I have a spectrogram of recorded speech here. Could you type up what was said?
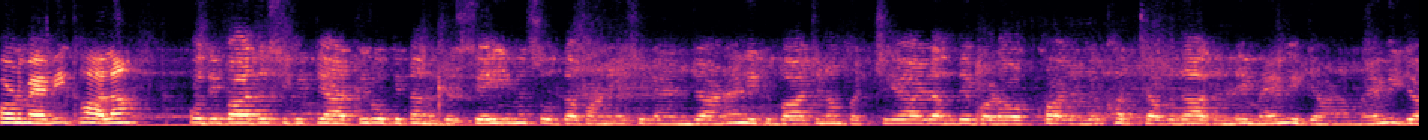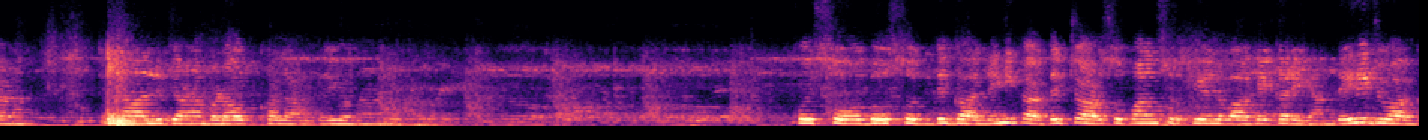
ਹੁਣ ਮੈਂ ਵੀ ਖਾ ਲਾਂ। ਉਹਦੇ ਬਾਅਦ ਅਸੀਂ ਵੀ ਤਿਆਰ 'ਤੇ ਰੋਟੀ ਤੁਹਾਨੂੰ ਦੱਸਿਆ ਹੀ, ਮੈਂ ਸੌਦਾ ਪਾਣੀ ਅਸੀਂ ਲੈਣ ਜਾਣਾ, ਨਹੀਂ ਤੇ ਬਾਅਦ ਚ ਨਾ ਬੱਚੇ ਆ ਜਾਂਦੇ, ਬੜਾ ਔਖਾ ਹੋ ਜਾਂਦਾ, ਖਰਚਾ ਵਧਾ ਦਿੰਦੇ, ਮੈਂ ਵੀ ਜਾਣਾ, ਮੈਂ ਵੀ ਜਾਣਾ, ਤੇ ਨਾਲ ਜਾਣਾ ਬੜਾ ਔਖਾ ਲੱਗਦਾ ਹੀ ਉਹਨਾਂ ਨੂੰ। ਕੋਈ 100 200 ਦੀ ਤੇ ਗੱਲ ਹੀ ਨਹੀਂ ਕਰਦੇ 400 500 ਰੁਪਏ ਲਵਾ ਕੇ ਘਰੇ ਆਉਂਦੇ ਨੇ ਜਵਾਗ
